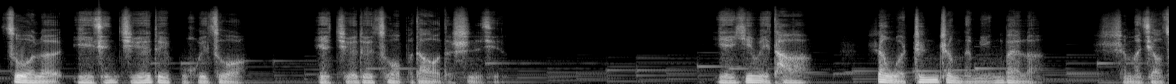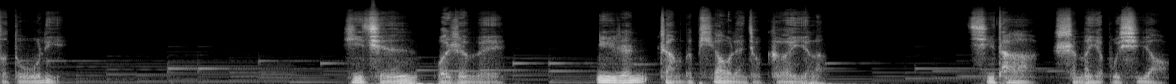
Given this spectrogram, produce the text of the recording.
做了以前绝对不会做，也绝对做不到的事情，也因为他，让我真正的明白了，什么叫做独立。以前我认为，女人长得漂亮就可以了，其他什么也不需要。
